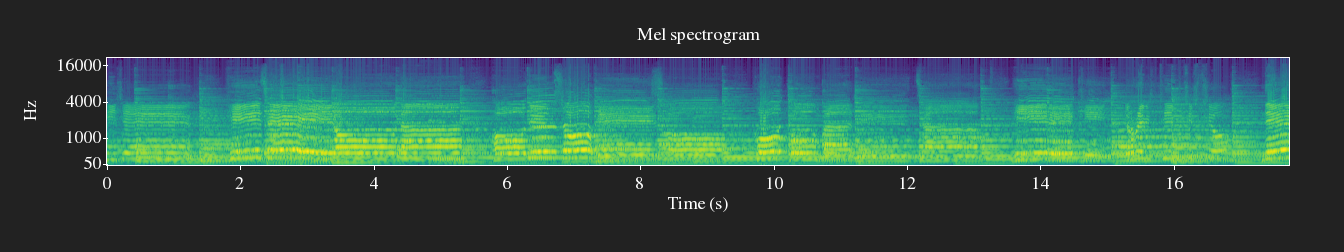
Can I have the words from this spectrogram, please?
이제. 이제 일어나 어둠 속에서 고통 많은 자 일으키 여러분의 빛을 비추십시오. 내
